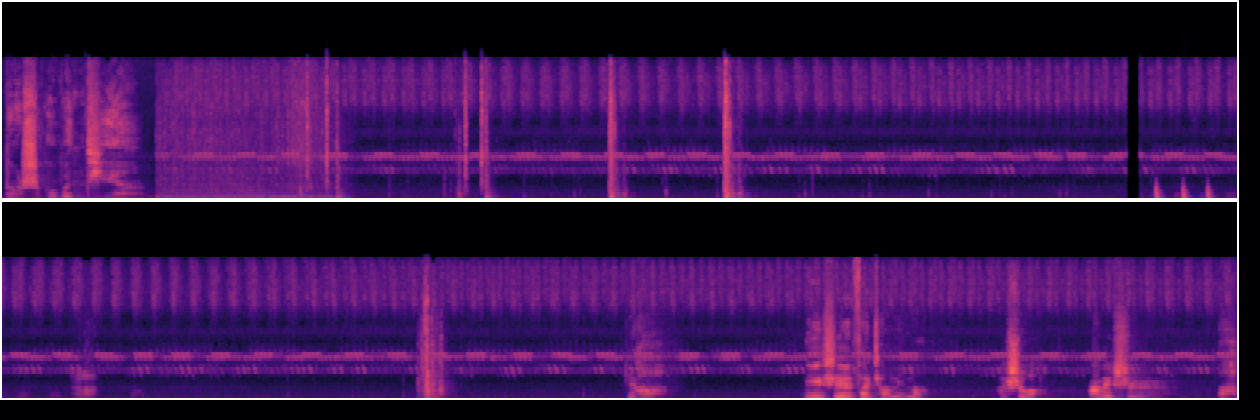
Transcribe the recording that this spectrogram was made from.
倒是个问题呀。你好，您是范长民吗？啊，是我。二位是？啊，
